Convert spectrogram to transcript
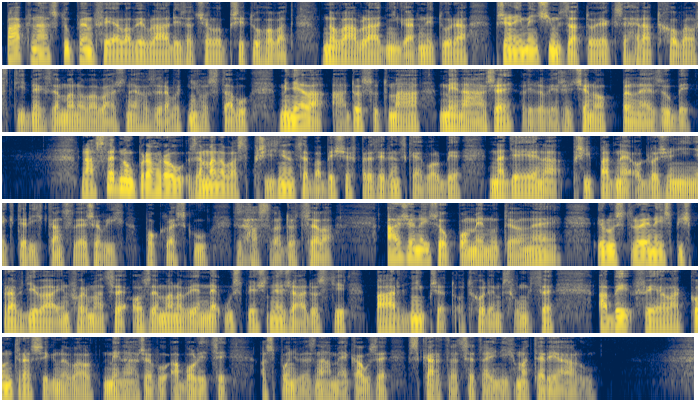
Pak nástupem Fialovy vlády začalo přituhovat nová vládní garnitura, přinejmenším za to, jak se hrad choval v týdnech Zemanova vážného zdravotního stavu, měla a dosud má mináře, lidově řečeno, plné zuby. Následnou prohrou Zemanova z přízněnce Babiše v prezidentské volbě naděje na případné odložení některých kancléřových poklesků zhasla docela. A že nejsou pominutelné, ilustruje nejspíš pravdivá informace o Zemanově neúspěšné žádosti pár dní před odchodem z funkce, aby Fiala kontrasignoval Minářovu abolici, aspoň ve známé kauze z kartace tajných materiálů.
